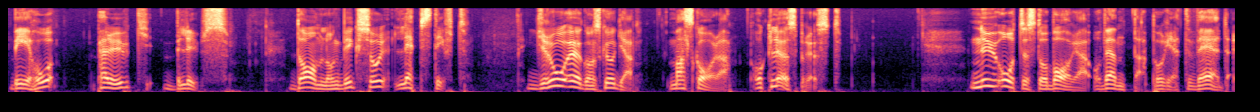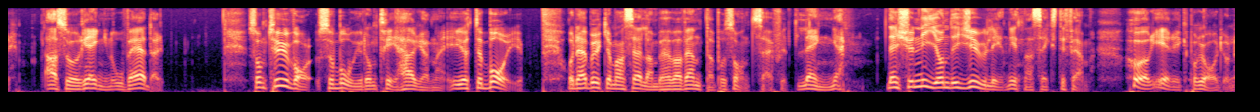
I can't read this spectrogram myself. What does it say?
bh, peruk, blus, damlångbyxor, läppstift, grå ögonskugga, mascara och lösbröst. Nu återstår bara att vänta på rätt väder, alltså regnoväder. Som tur var så bor ju de tre herrarna i Göteborg och där brukar man sällan behöva vänta på sånt särskilt länge. Den 29 juli 1965 hör Erik på radion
